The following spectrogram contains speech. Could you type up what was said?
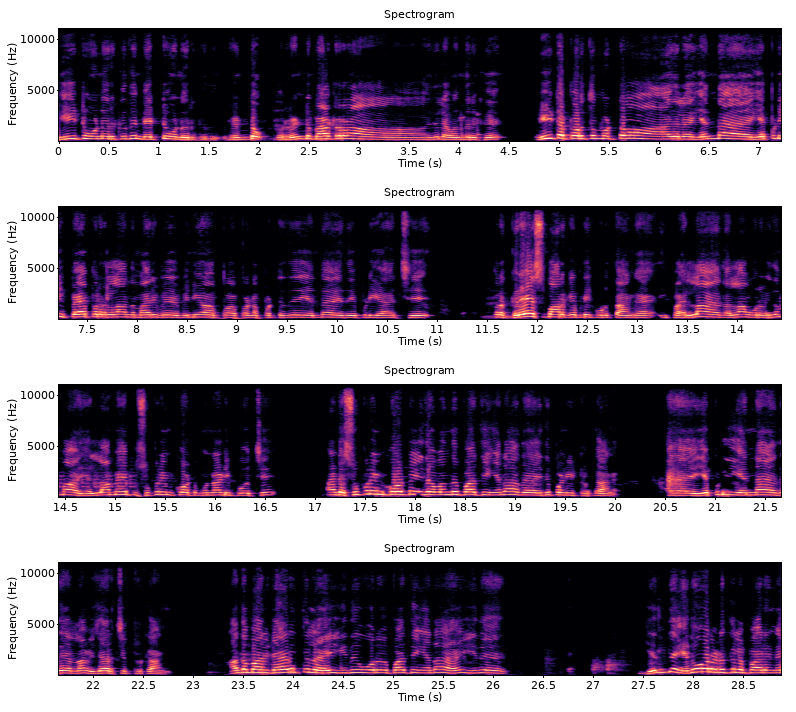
நீட் ஒன்று இருக்குது நெட் ஒன்று இருக்குது. ரெண்டும். ரெண்டு மேட்டரும் இதுல வந்திருக்கு. நீட்டை பொறுத்து மட்டும் அதுல என்ன எப்படி பேப்பர் எல்லாம் அந்த மாதிரி விநியோகம் ப- பண்ணப்பட்டது என்ன இது எப்படி ஆச்சு? அப்புறம் கிரேஸ் மார்க் எப்படி கொடுத்தாங்க? இப்போ எல்லாம் இதெல்லாம் ஒரு விதமா எல்லாமே இப்போ சுப்ரீம் கோர்ட் முன்னாடி போச்சு. அண்ட் சுப்ரீம் கோர்ட்டு இதை வந்து பார்த்தீங்கன்னா அதை இது பண்ணிட்டு இருக்காங்க. அதை எப்படி என்ன இது எல்லாம் விசாரிச்சுட்டு இருக்காங்க. அந்த மாதிரி நேரத்தில் இது ஒரு பார்த்தீங்கன்னா இது எந்த ஏதோ ஒரு இடத்துல பாருங்க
